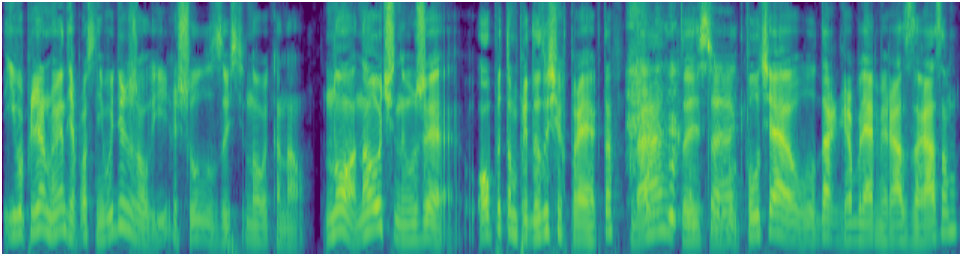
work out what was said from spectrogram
И в определенный момент я просто не выдержал и решил завести новый канал. Но наученный уже опытом предыдущих проектов, да, то есть получая удар граблями раз за разом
